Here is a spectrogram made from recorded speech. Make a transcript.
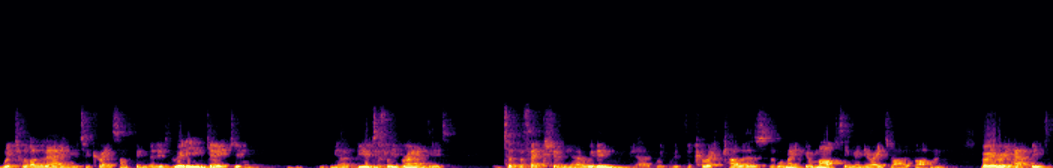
which will allow you to create something that is really engaging, you know, beautifully branded, to perfection, you know, within you know, with, with the correct colors that will make your marketing and your HR department very, very happy,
